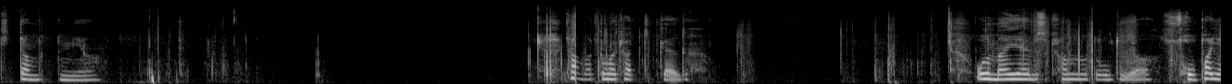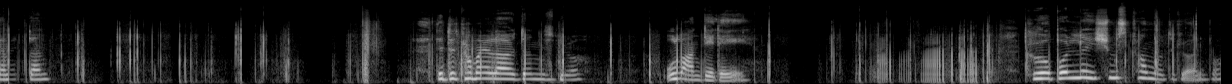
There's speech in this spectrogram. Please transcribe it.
Cidden bıktım ya. Tamam aklıma kattık geldi. Oğlum her yerimiz kanla doldu ya. Sopa yemekten. Dede kameralardan izliyor. Ulan dede. Krobolla işimiz kalmadı galiba.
